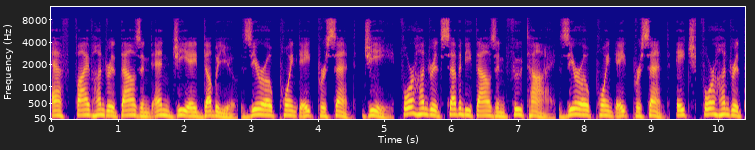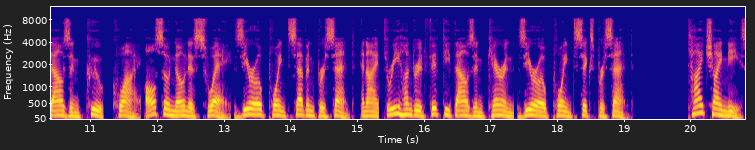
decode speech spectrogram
f 500,000 Ngaw 0.8%, g 470,000 Phu Thai 0.8%, h 400,000 Ku, Kwai also known as Sway 0.7%, and i 350,000 Karen 0.6%. Thai Chinese,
